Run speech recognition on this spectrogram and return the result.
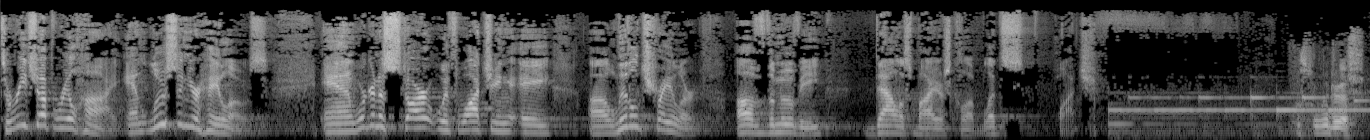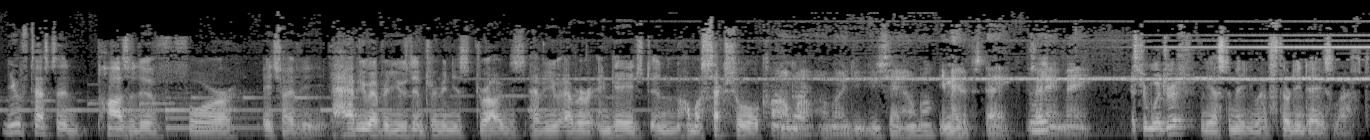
to reach up real high and loosen your halos. And we're going to start with watching a, a little trailer of the movie Dallas Buyers Club. Let's watch. Mr. Woodroof, you've tested positive for HIV. Have you ever used intravenous drugs? Have you ever engaged in homosexual conduct? Homo, homo. You, you say homo? You made a mistake. That ain't me. Mr. Woodroof, we estimate you have 30 days left.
